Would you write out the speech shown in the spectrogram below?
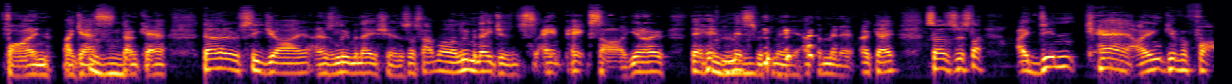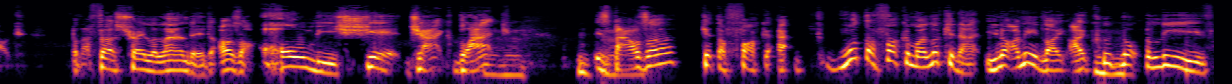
Fine, I guess. Mm-hmm. Don't care. Then it was CGI and it was Illuminations. I was like, well, Illuminations ain't Pixar, you know? They're hit and mm-hmm. miss with me at the minute, okay? So I was just like, I didn't care. I didn't give a fuck. But that first trailer landed. I was like, holy shit, Jack Black mm-hmm. is Bowser? Get the fuck at, what the fuck am I looking at? You know what I mean? Like, I could not believe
